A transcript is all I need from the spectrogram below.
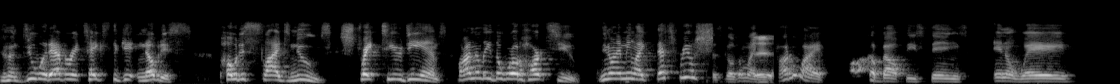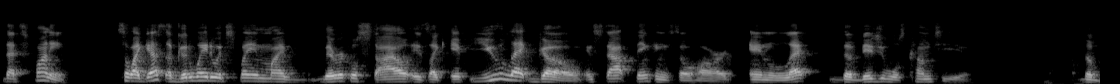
Do whatever it takes to get noticed. POTUS slides nudes straight to your DMs. Finally, the world hearts you. You know what I mean? Like that's real shit. Goes. I'm like, how do I talk about these things in a way that's funny? So I guess a good way to explain my lyrical style is like if you let go and stop thinking so hard and let the visuals come to you, the,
